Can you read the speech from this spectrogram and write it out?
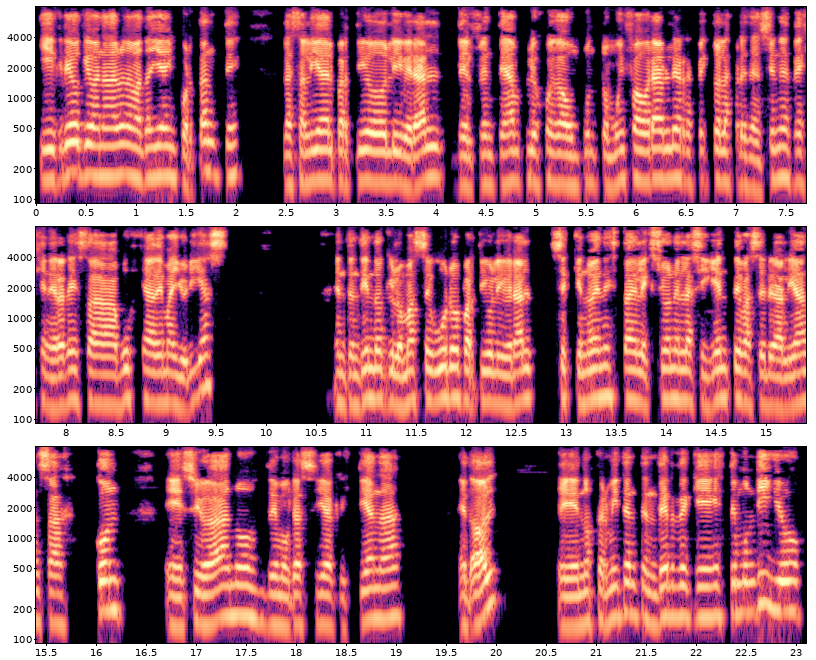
y creo que van a dar una batalla importante. La salida del Partido Liberal del Frente Amplio juega un punto muy favorable respecto a las pretensiones de generar esa búsqueda de mayorías, entendiendo que lo más seguro, Partido Liberal, si es que no en esta elección, en la siguiente va a ser alianza con eh, Ciudadanos, Democracia Cristiana, et al. Eh, nos permite entender de que este mundillo,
